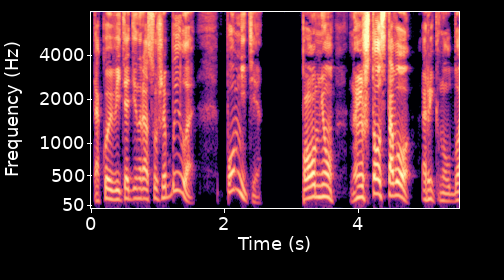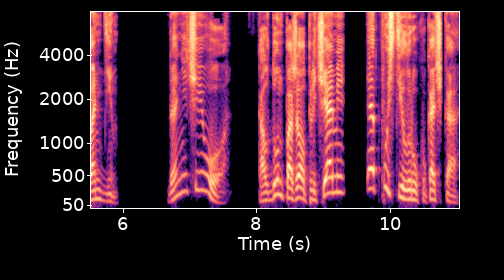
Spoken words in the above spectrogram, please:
Такое ведь один раз уже было. Помните?» «Помню. Ну и что с того?» — рыкнул блондин. Да ничего. Колдун пожал плечами и отпустил руку качка.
